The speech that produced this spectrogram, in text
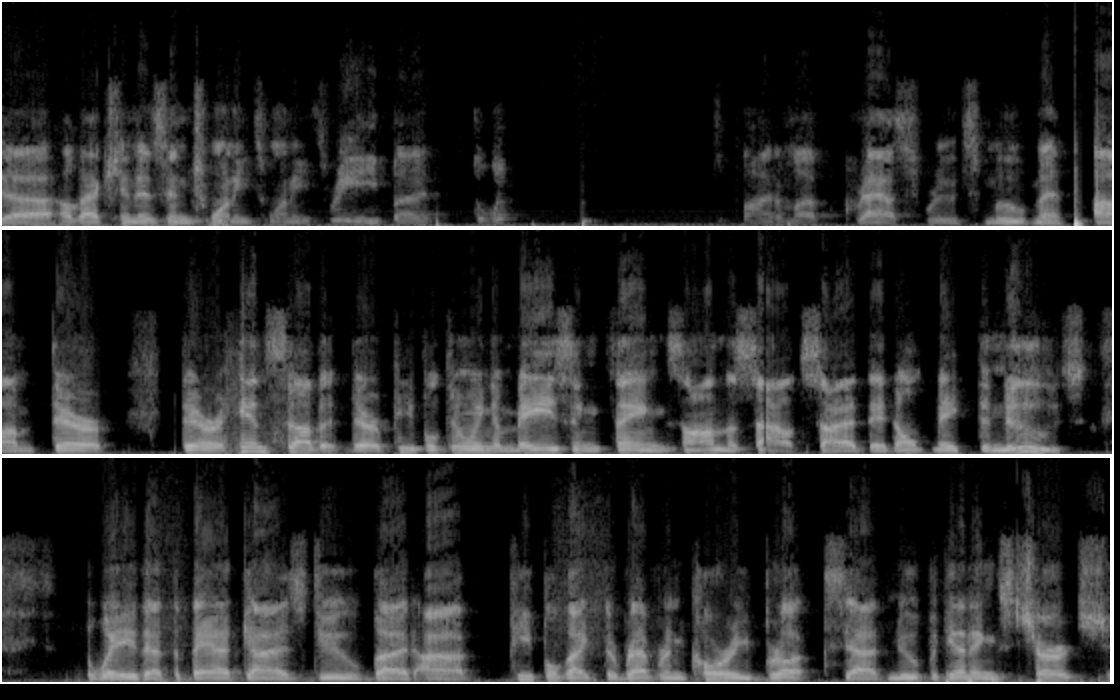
uh, election is in 2023, but the bottom up grassroots movement. Um, there, there are hints of it. There are people doing amazing things on the South Side. They don't make the news the way that the bad guys do, but uh, people like the Reverend Corey Brooks at New Beginnings Church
